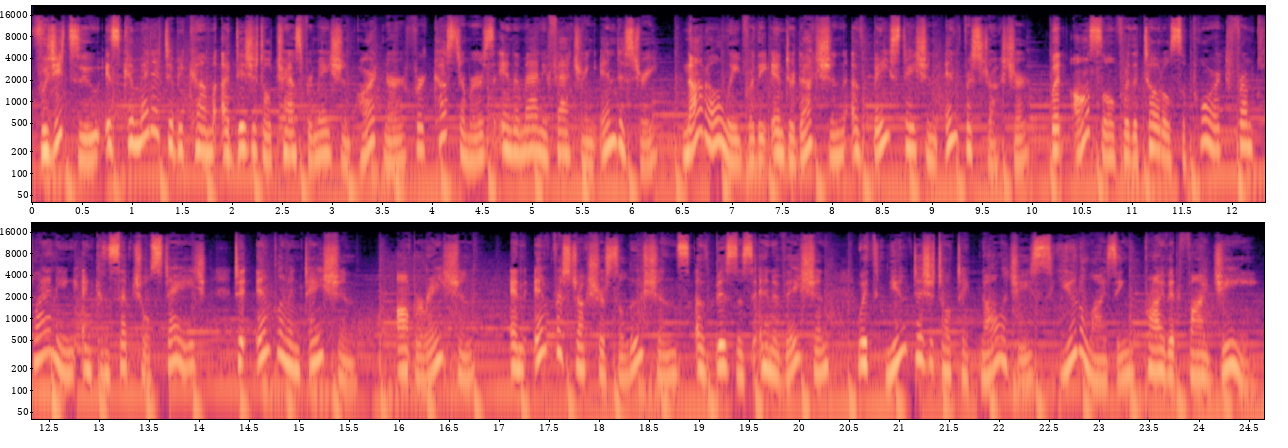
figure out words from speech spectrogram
Fujitsu is committed to become a digital transformation partner for customers in the manufacturing industry, not only for the introduction of base station infrastructure, but also for the total support from planning and conceptual stage to implementation, operation, and infrastructure solutions of business innovation with new digital technologies utilizing private 5G.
